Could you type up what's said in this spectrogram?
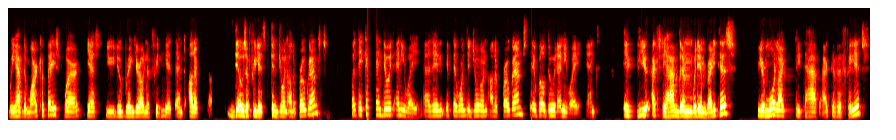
we have the marketplace where, yes, you do bring your own affiliate and other those affiliates can join other programs, but they can do it anyway. As in, if they want to join other programs, they will do it anyway. And if you actually have them within Reditus, you're more likely to have active affiliates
